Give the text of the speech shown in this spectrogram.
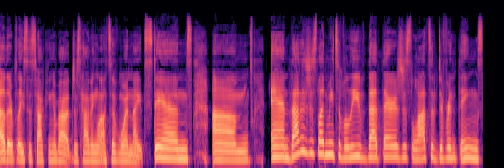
other places talking about just having lots of one night stands. Um, and that has just led me to believe that there's just lots of different things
